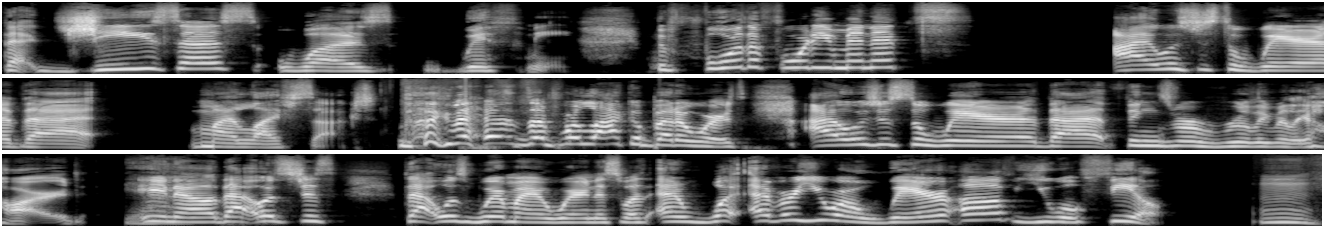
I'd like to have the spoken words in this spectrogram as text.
that jesus was with me. Before the 40 minutes i was just aware that my life sucked. Like that, for lack of better words i was just aware that things were really really hard. Yeah. you know that was just that was where my awareness was. And whatever you are aware of you will feel. Mm.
